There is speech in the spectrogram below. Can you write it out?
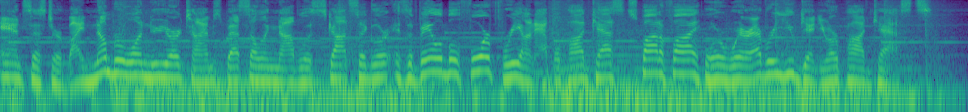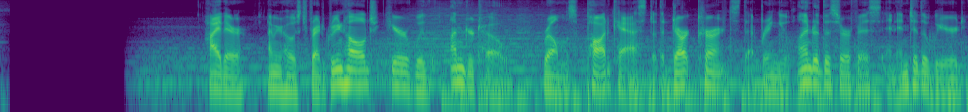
Ancestor by number one New York Times bestselling novelist Scott Sigler is available for free on Apple Podcasts, Spotify, or wherever you get your podcasts. Hi there, I'm your host, Fred Greenhalgh, here with Undertow, Realm's podcast of the dark currents that bring you under the surface and into the weird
